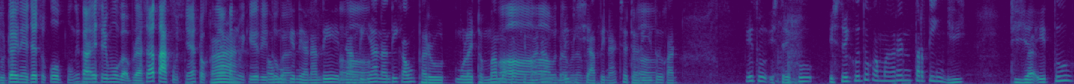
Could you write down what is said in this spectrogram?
yaudah ini aja cukup. Mungkin karena Hmm. istrimu nggak berasa takutnya dokternya Ah, kan mikir itu Oh kan. mungkin ya. Nanti Oh. nantinya nanti kamu baru mulai demam apa Oh, gimana oh, mending disiapin aja dari Oh. itu kan. Itu istriku istriku tuh kemarin tertinggi. Dia itu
